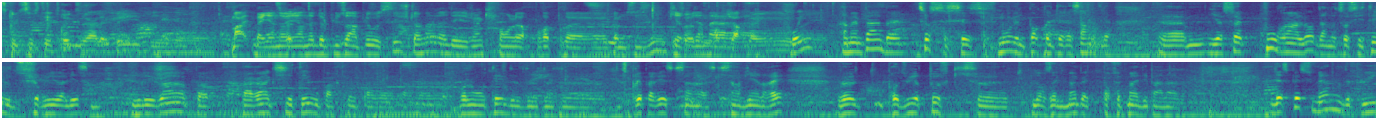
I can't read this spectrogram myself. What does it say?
Tu cultives tes trucs durant l'été. euh, Ouais, ben, il y, en a- il y en a de plus en plus aussi, justement, là, des gens qui font leur propre, euh, comme tu dis, qui ça, reviennent à. jardin. Oui, en même temps, ben, ça, c'est- une porte intéressante. Euh, il y a ce courant-là dans notre société là, du survivalisme, où les gens, par, par anxiété ou par, par- par, volonté de, de- de- de- de se préparer à ce qui s'en- viendrait, veulent produire tout ce qui se, leurs aliments, ben, être parfaitement indépendants. L'espèce humaine, depuis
